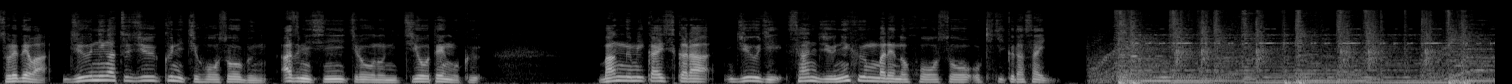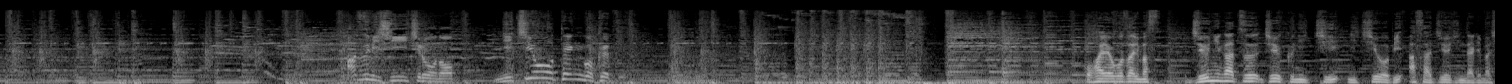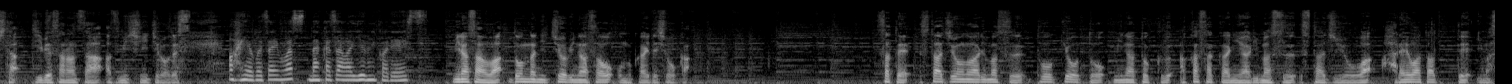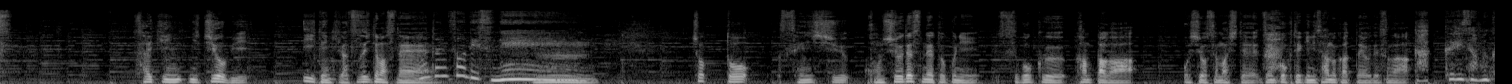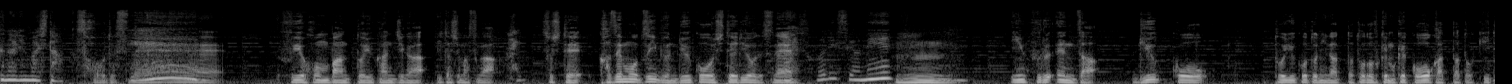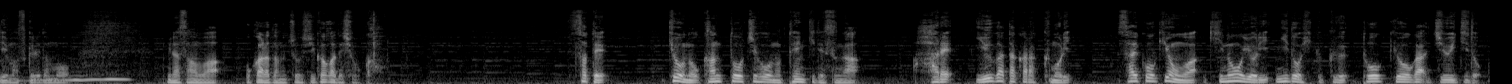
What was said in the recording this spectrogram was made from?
それでは、12月19日放送分、安住紳一郎の日曜天国、番組開始から10時32分までの放送をお聞きください。安住紳一郎の日曜天国。おはようございます12月19日日曜日朝10時になりました。TBS アナウンサー安住紳一郎です。おはようございます。中澤由美子です。皆さんはどんな日曜日の朝をお迎えでしょうか？さてスタジオのあります東京都港区赤坂にありますスタジオは晴れ渡っています。最近日曜日いい天気が続いてますね。本当にそうですうねん。ちょっと先週、今週ですね、特に。すごく寒波が押し寄せまして全国的に寒かったようですが、がっくり寒くなりました。そうですね、冬本番という感じがいたしますが、はい。そして風も随分流行しているようですね、そうですよね。うん。インフルエンザ流行ということになった都道府県も結構多かったと聞いていますけれども、うん。皆さんはお体の調子いかがでしょうか？さて今日の関東地方の天気ですが晴れ夕方から曇り最高気温は昨日より2度低く東京が11度。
